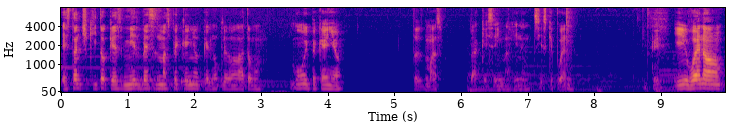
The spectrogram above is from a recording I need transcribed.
es tan chiquito que es mil veces más pequeño que el núcleo de un átomo. Muy pequeño. Entonces más para que se imaginen, si es que pueden. Ok. Y bueno,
